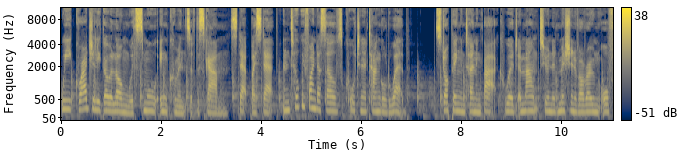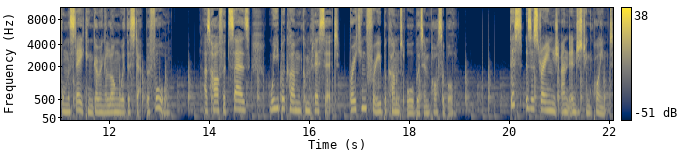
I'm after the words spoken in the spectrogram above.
We gradually go along with small increments of the scam, step by step, until we find ourselves caught in a tangled web. Stopping and turning back would amount to an admission of our own awful mistake in going along with the step before. As Harford says, we become complicit, breaking free becomes all but impossible. This is a strange and interesting point.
